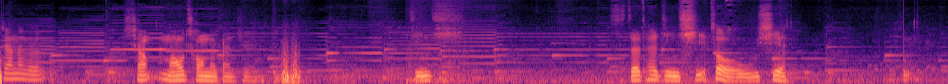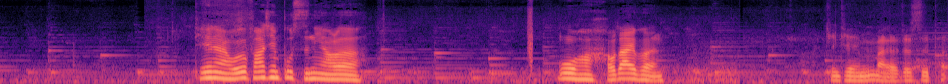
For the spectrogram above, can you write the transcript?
像那个小毛虫的感觉，惊奇，实在太惊奇，寿无限。天啊！我又发现不死鸟了，哇，好大一盆！今天买的这是盆。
